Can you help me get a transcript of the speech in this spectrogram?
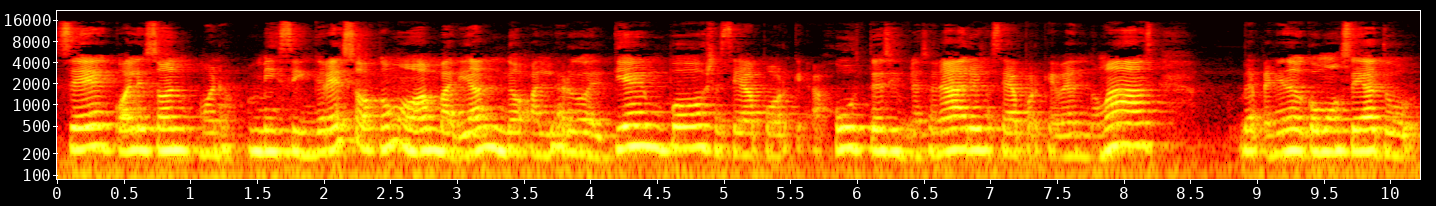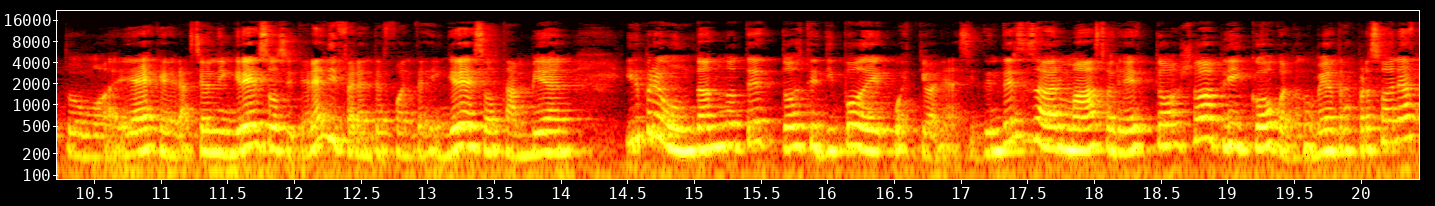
sé cuáles son, bueno, mis ingresos, cómo van variando a lo largo del tiempo, ya sea porque ajustes inflacionarios, ya sea porque vendo más, dependiendo de cómo sea tu, tu modalidad de generación de ingresos, si tenés diferentes fuentes de ingresos también, ir preguntándote todo este tipo de cuestiones. Si te interesa saber más sobre esto, yo aplico, cuando conviene a otras personas,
